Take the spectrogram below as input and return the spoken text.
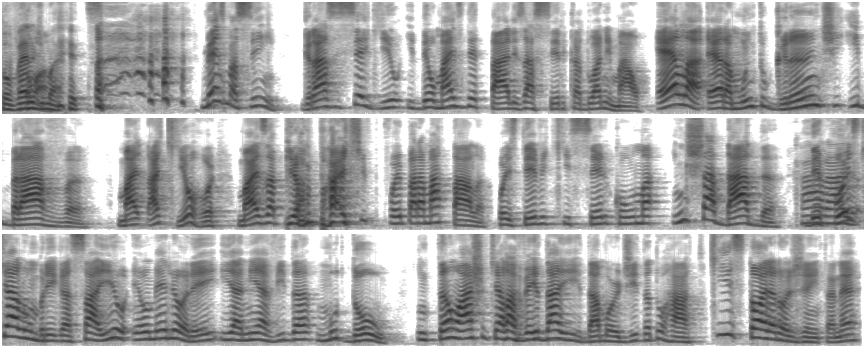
Tô velho demais. Mesmo assim, Grazi seguiu e deu mais detalhes acerca do animal. Ela era muito grande e brava. Mas, ah, que horror. Mas a pior parte foi para matá-la, pois teve que ser com uma enxadada. Caralho. Depois que a lombriga saiu, eu melhorei e a minha vida mudou. Então acho que ela veio daí, da mordida do rato. Que história nojenta, né?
